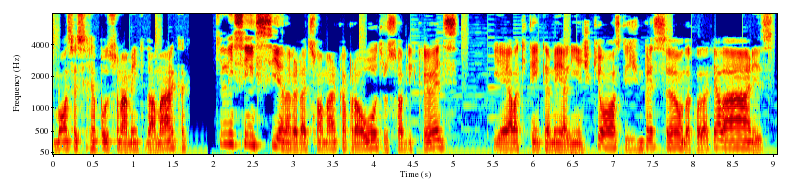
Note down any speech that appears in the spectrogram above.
e mostra esse reposicionamento da marca, que licencia, na verdade, sua marca para outros fabricantes, e é ela que tem também a linha de quiosques de impressão da Kodak Alaris,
